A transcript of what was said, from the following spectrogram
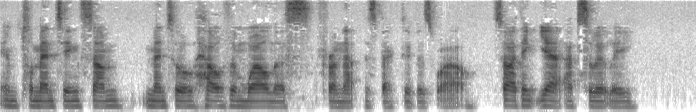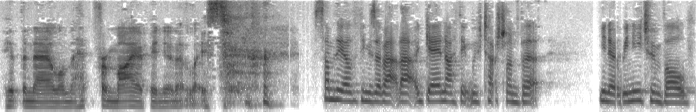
implementing some mental health and wellness from that perspective as well. So I think, yeah, absolutely hit the nail on the head, from my opinion at least. some of the other things about that, again, I think we've touched on, but, you know, we need to involve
